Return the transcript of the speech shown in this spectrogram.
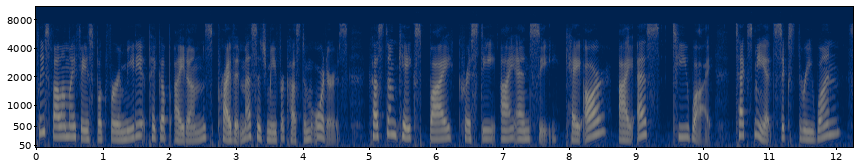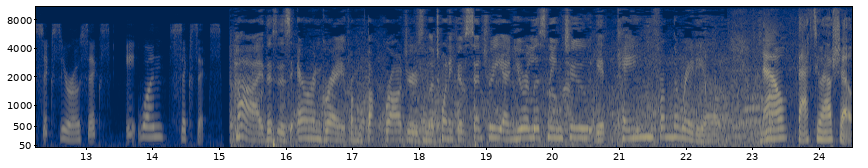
Please follow my Facebook for immediate pickup items, private message me for custom orders. Custom Cakes by Christy, I N C K R I S T Y. Text me at 631 606 8166. Hi, this is Erin Gray from Buck Rogers in the 25th Century, and you're listening to It Came From the Radio. Now, back to our show.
